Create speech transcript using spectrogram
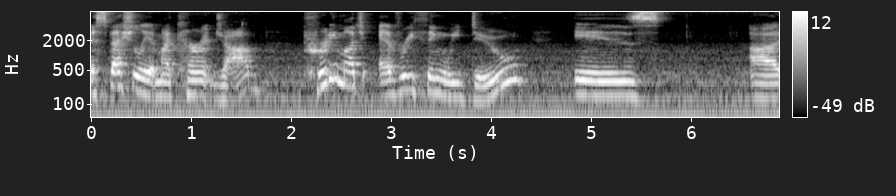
especially at my current job, pretty much everything we do is uh,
